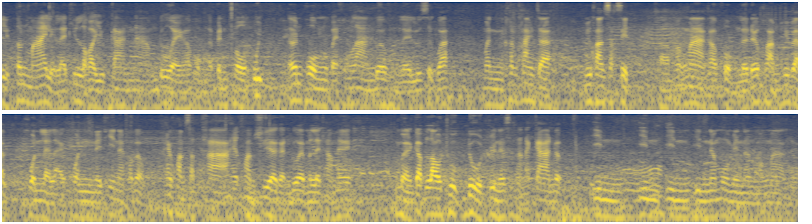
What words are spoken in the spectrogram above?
หรือต้นไม้หรืออะไรที่ลอยอยู่กลางน้ำด้วยครับผมแล้วเป็นโพรงอุ้ยแล้วเป็นโพรงลงไปข้างล่างด้วยผมเลยรู้สึกว่ามันค่อนข้างจะมีความศักดิ์สิทธิ์ ครับ มากๆครับผมเลยด้วยความที่แบบคนหลาย ๆ คนในที่นั้นเขาแบบให้ความศรัทธาให้ความเชื่อกันด้วย มันเลยทำให้เหมือนกับเราถูกดูดอยู่ในสถานการณ์แบบอินอินอินอินนะโมเมนต์นั้นมากๆเลย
